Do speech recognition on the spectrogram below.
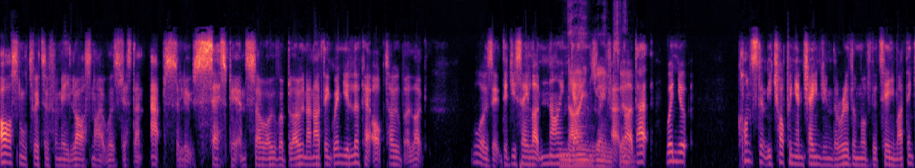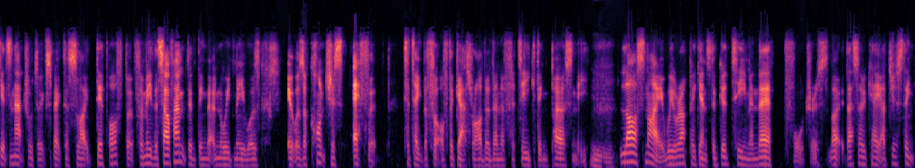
Arsenal Twitter for me last night was just an absolute cesspit and so overblown. And I think when you look at October, like what is it? Did you say like nine, nine games? games yeah. Like that when you're constantly chopping and changing the rhythm of the team, I think it's natural to expect a slight dip off. But for me, the Southampton thing that annoyed me was it was a conscious effort to take the foot off the gas rather than a fatigue thing personally. Mm. Last night we were up against a good team in their fortress. Like that's okay. I just think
